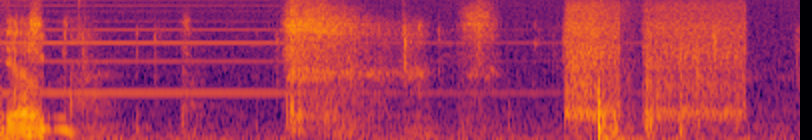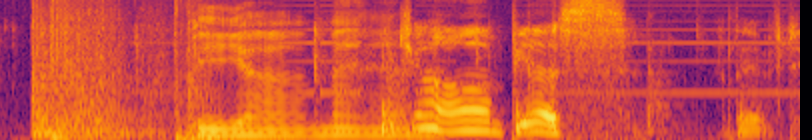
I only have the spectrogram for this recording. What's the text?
Yep. Be a man. Jump, yes. Lived.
